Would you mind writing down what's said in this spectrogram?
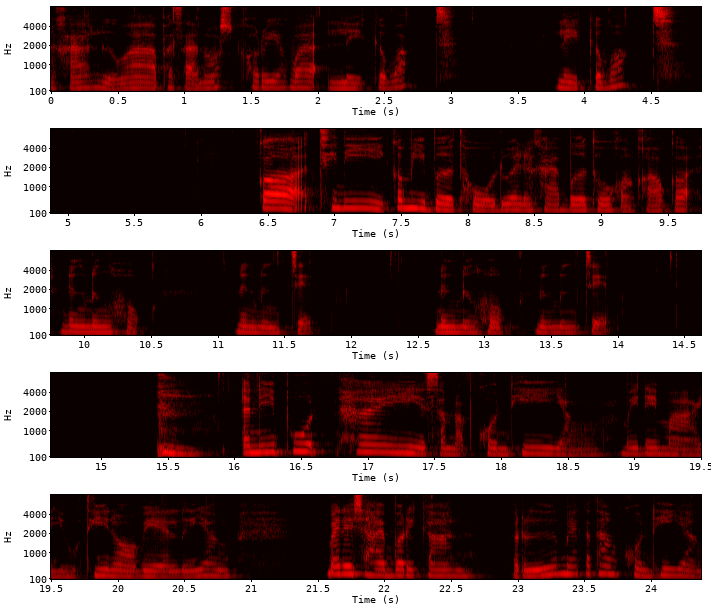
นะคะ หรือว่าภาษาโนชเขาเรียกว่าเลกวัตเลกวัตก็ที่นี่ก็มีเบอร์โทรด้วยนะคะ เบอร์โทรของเขาก็ 116 117 116 117 อันนี้พูดให้สำหรับคนที่ยังไม่ได้มาอยู่ที่นอร์เวย์หรือยัง ไม่ได้ใช้บริการ หรือแม้กระทั่งคนที่ยัง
